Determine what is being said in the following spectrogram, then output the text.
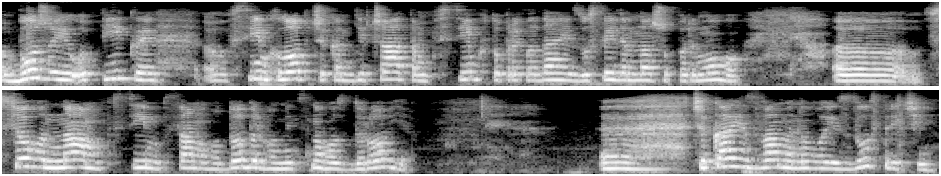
Божої опіки, е, всім хлопчикам, дівчатам, всім, хто прикладає зусилля в нашу перемогу. Е, всього нам, всім самого доброго, міцного здоров'я. Е, чекаю з вами нової зустрічі.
